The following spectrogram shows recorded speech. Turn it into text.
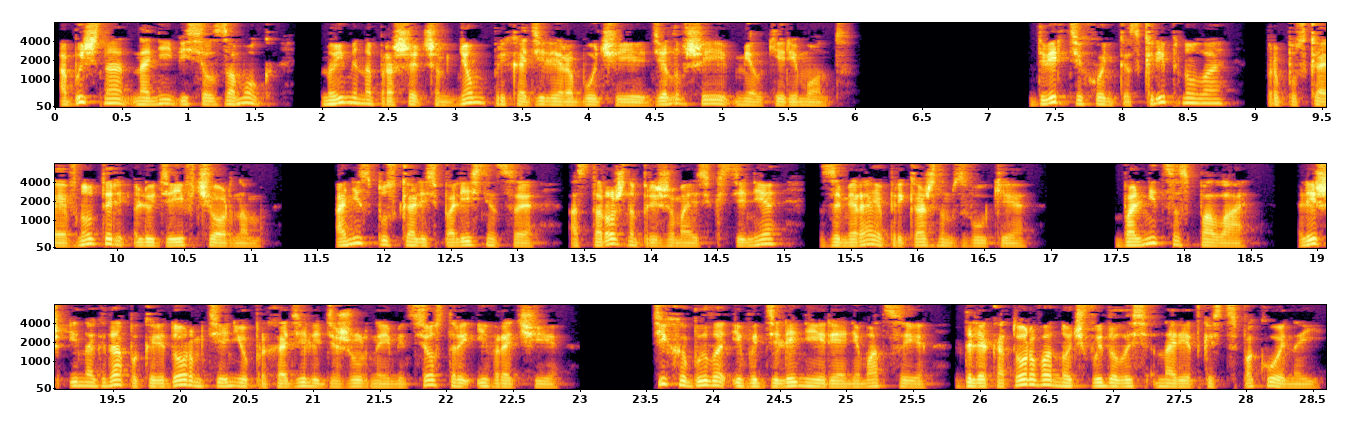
Обычно на ней висел замок, но именно прошедшим днем приходили рабочие, делавшие мелкий ремонт. Дверь тихонько скрипнула, пропуская внутрь людей в черном. Они спускались по лестнице, осторожно прижимаясь к стене, замирая при каждом звуке. Больница спала, Лишь иногда по коридорам тенью проходили дежурные медсестры и врачи. Тихо было и в отделении реанимации, для которого ночь выдалась на редкость спокойной.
